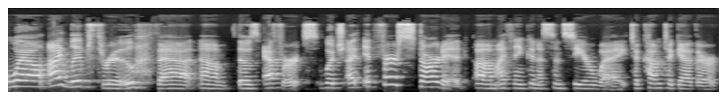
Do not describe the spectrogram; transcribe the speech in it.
Well, I lived through that um, those efforts, which I, it first started, um, I think, in a sincere way to come together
